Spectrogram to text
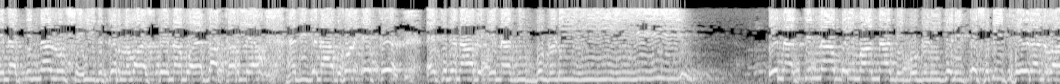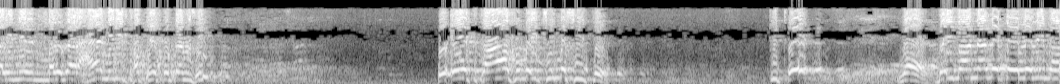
یہاں تینوں شہید کرنے واسطے نہ معاہدہ کر لیا۔ ہاں جی جناب ہوں ایک ایک جناب یہاں کی بگڑی یہاں تین بئیمانہ کی بگڑی جی تسبی پھیرن والی مگر ہے، میری پھپے کٹن سی ایک کاف بیٹھی مسیح کتنے بئیمانہ کے ٹولے بھی نہ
